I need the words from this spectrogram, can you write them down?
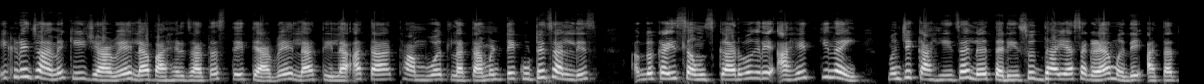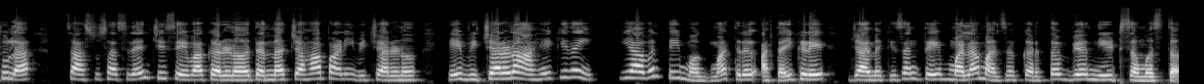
इकडे जानकी ज्या वेळेला बाहेर जात असते त्यावेळेला तिला आता थांबवत लता म्हणते कुठे चाललीस? अगं काही संस्कार वगैरे आहेत की नाही? म्हणजे काही झालं तरी सुद्धा या सगळ्यामध्ये आता तुला सासू सासऱ्यांची सेवा करणं त्यांना चहा पाणी विचारणं हे विचारणं आहे की नाही यावरती मग मात्र आता इकडे जानकी सांगते मला माझं कर्तव्य नीट समजतं.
